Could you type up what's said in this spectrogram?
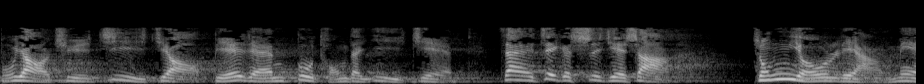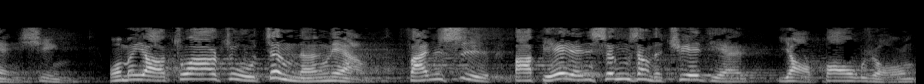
不要去计较别人不同的意见，在这个世界上总有两面性，我们要抓住正能量，凡事把别人身上的缺点要包容。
